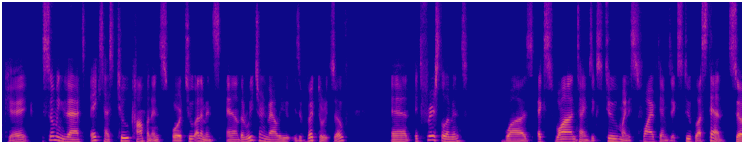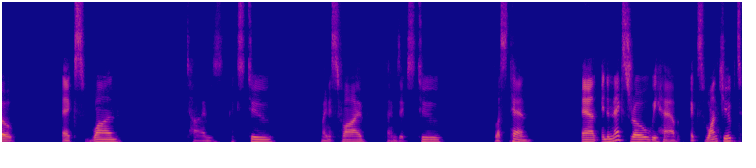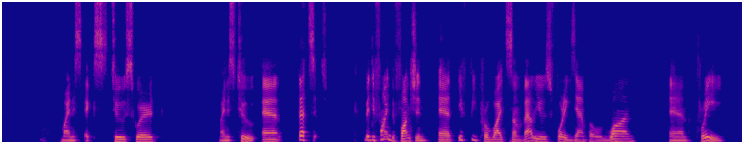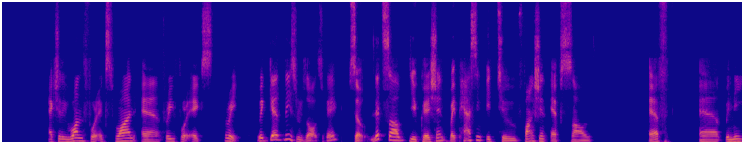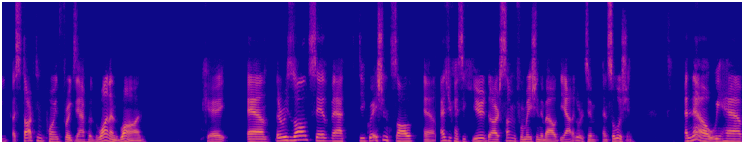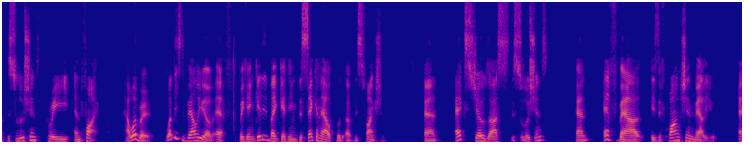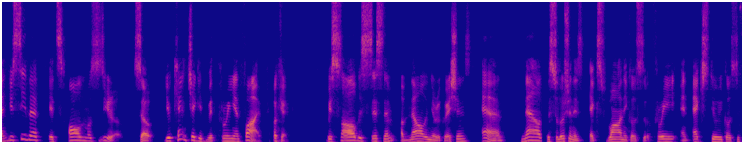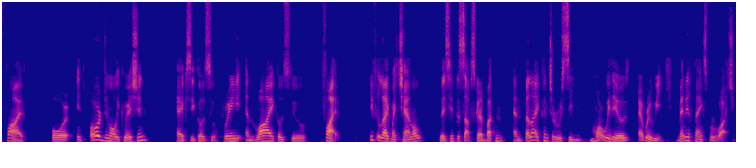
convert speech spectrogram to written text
Okay, assuming that x has two components or two elements and the return value is a vector itself and its first element was x1 times x2 minus 5 times x2 plus 10 so x1 times x2 minus 5 times x2 plus 10 and in the next row we have x1 cubed minus x2 squared minus 2 and that's it. We define the function and if we provide some values for example 1 and 3 actually 1 for x1 and 3 for x3 we get these results okay so let's solve the equation by passing it to function fsolve f and we need a starting point, for example, one and one. Okay, and the results say that the equation solved, and as you can see here, there are some information about the algorithm and solution. And now we have the solution 3 and 5. However, what is the value of f? We can get it by getting the second output of this function. And x shows us the solutions, and fval is the function value and you see that it's almost zero so you can check it with 3 and 5 okay we solve this system of nonlinear equations and now the solution is x1 equals to 3 and x2 equals to 5 or in original equation x equals to 3 and y equals to 5 if you like my channel Please hit the subscribe button and bell icon to receive more videos every week. Many thanks for watching.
